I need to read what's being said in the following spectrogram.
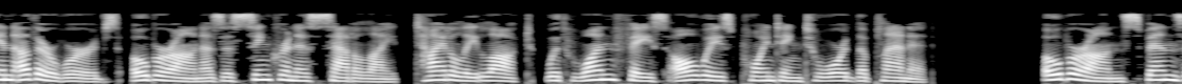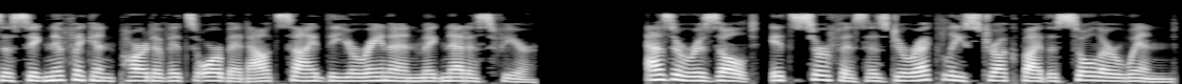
In other words, Oberon is a synchronous satellite, tidally locked, with one face always pointing toward the planet. Oberon spends a significant part of its orbit outside the Uranian magnetosphere. As a result, its surface is directly struck by the solar wind.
